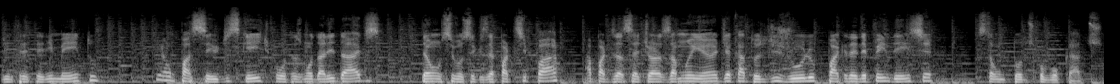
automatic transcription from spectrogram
de entretenimento, que é um passeio de skate com outras modalidades. Então, se você quiser participar, a partir das 7 horas da manhã, dia 14 de julho, Parque da Independência, estão todos convocados.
